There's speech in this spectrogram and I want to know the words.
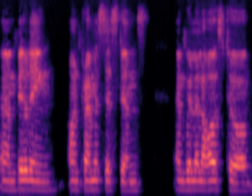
um, building on-premise systems and will allow us to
